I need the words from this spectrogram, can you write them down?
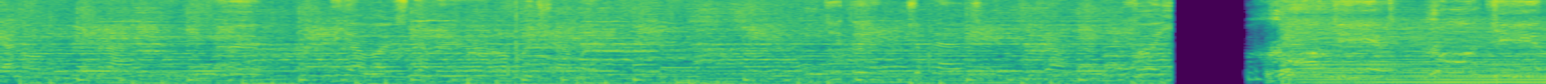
Я новий край з диявольськими обличчями. Діти чіпляються за свої Гуркіт, гуркіт,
